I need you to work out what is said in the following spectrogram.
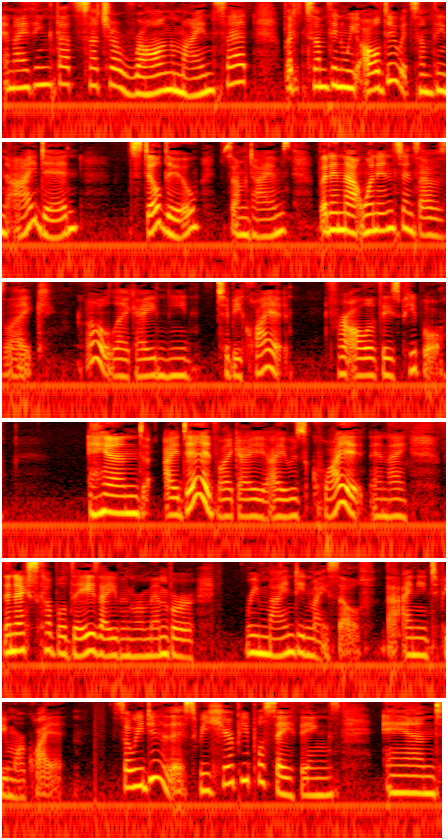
And I think that's such a wrong mindset, but it's something we all do. It's something I did, still do sometimes. But in that one instance, I was like, oh, like I need to be quiet for all of these people. And I did. Like I, I was quiet. And I, the next couple days, I even remember reminding myself that I need to be more quiet. So we do this. We hear people say things and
